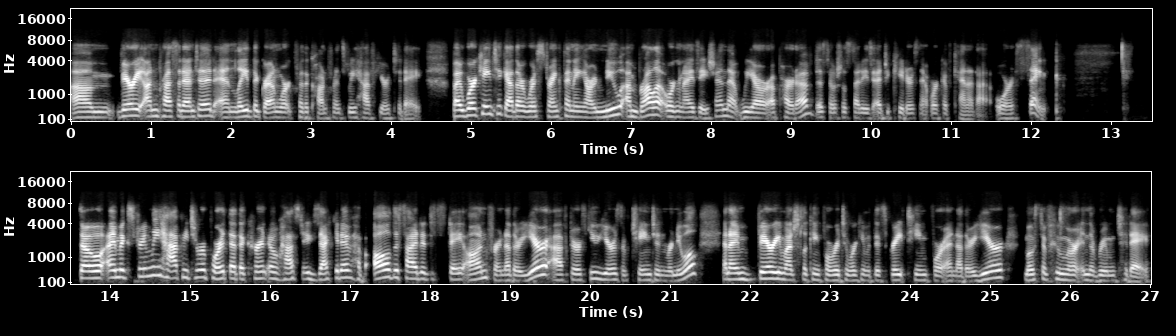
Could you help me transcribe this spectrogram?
um, very unprecedented and laid the groundwork for the conference we have here today. By working together, we're strengthening our new umbrella organization that we are a part of, the Social Studies Educators Network of Canada, or SSENC. So I'm extremely happy to report that the current OHASSTA executive have all decided to stay on for another year after a few years of change and renewal. And I'm very much looking forward to working with this great team for another year, most of whom are in the room today.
